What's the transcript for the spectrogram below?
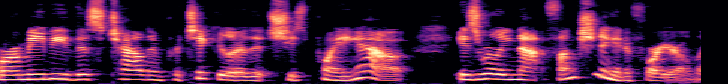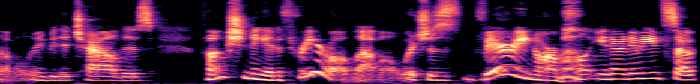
or maybe this child in particular that she's pointing out is really not functioning at a four year old level. Maybe the child is functioning at a three year old level, which is very normal. You know what I mean? So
